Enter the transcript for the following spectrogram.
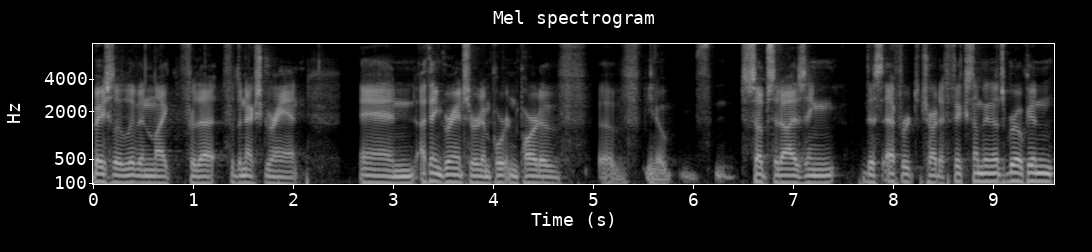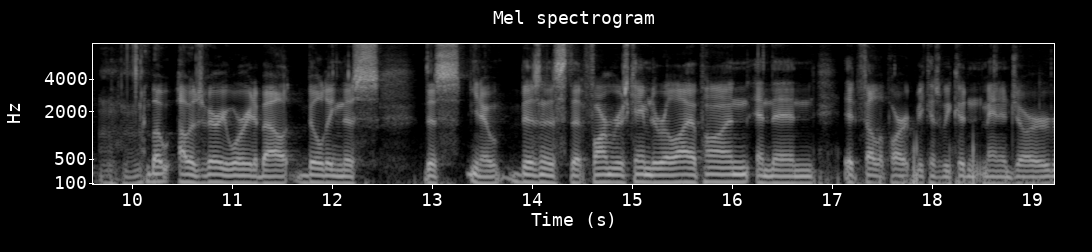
basically living like for that for the next grant. And I think grants are an important part of of you know f- subsidizing this effort to try to fix something that's broken. But I was very worried about building this this you know business that farmers came to rely upon and then it fell apart because we couldn't manage our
